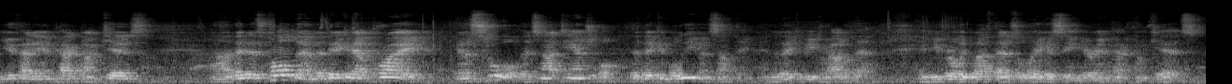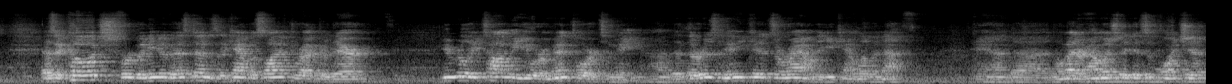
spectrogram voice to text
you've had an impact on kids uh, that has told them that they can have pride in a school that's not tangible, that they can believe in something, and that they can be proud of that. And you've really left that as a legacy in your impact on kids. As a coach for Bonita Vista, and as a campus life director there, you really taught me you were a mentor to me, uh, that there isn't any kids around that you can't love enough. And uh, no matter how much they disappoint you,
